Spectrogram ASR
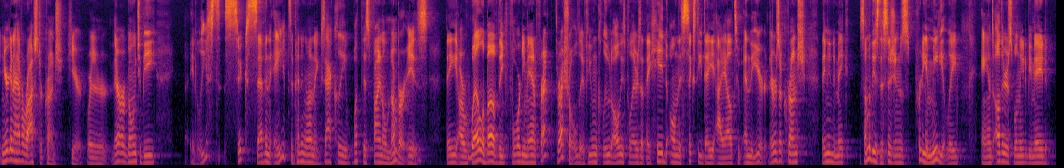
And you're going to have a roster crunch here where there are going to be at least six, seven, eight, depending on exactly what this final number is. They are well above the 40 man threshold if you include all these players that they hid on the 60 day IL to end the year. There's a crunch. They need to make some of these decisions pretty immediately, and others will need to be made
